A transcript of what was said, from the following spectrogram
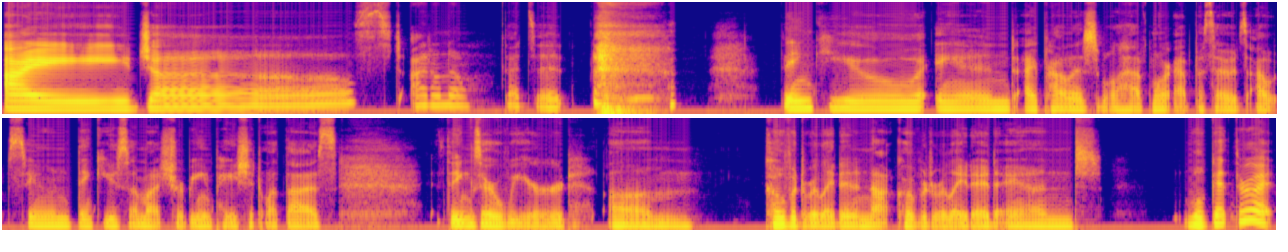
I just, I don't know. That's it. Thank you. And I promise we'll have more episodes out soon. Thank you so much for being patient with us. Things are weird. Um, COVID related and not COVID related. And we'll get through it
